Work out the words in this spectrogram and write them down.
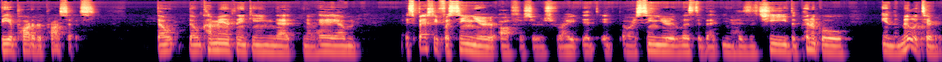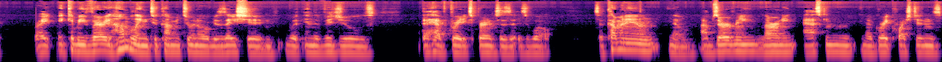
be a part of the process. Don't don't come in thinking that, you know, hey, I'm especially for senior officers, right? It, it, or a senior enlisted that you know has achieved the pinnacle in the military, right? It can be very humbling to come into an organization with individuals that have great experiences as well. So coming in, you know, observing, learning, asking, you know, great questions,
